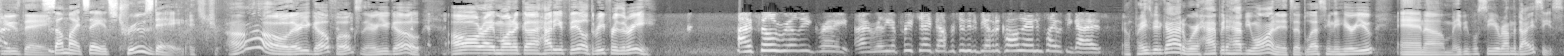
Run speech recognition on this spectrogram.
Tuesday. Some might say it's Tuesday. It's true. Oh, there you go, folks. There you go. All right, Monica. How do you feel? Three for three. I feel really great. I really appreciate the opportunity to be able to call in and play with you guys. Well, praise be to God. We're happy to have you on. It's a blessing to hear you, and uh, maybe we'll see you around the diocese.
